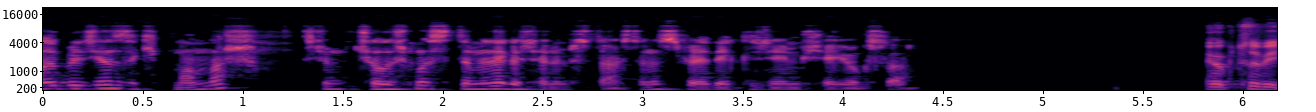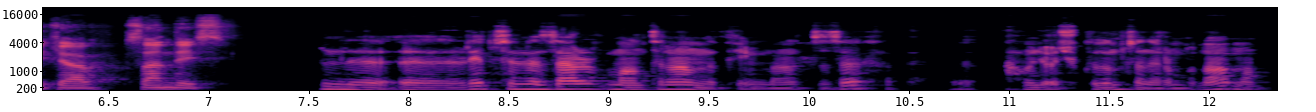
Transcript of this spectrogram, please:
alabileceğiniz ekipmanlar. Şimdi çalışma sistemine geçelim isterseniz. Veya da ekleyeceğin bir şey yoksa. Yok, tabii ki abi, sendeyiz. Şimdi, eee, Repsin rezerv mantığını anlatayım ben size. Eee, daha önce açıkladım sanırım bunu ama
